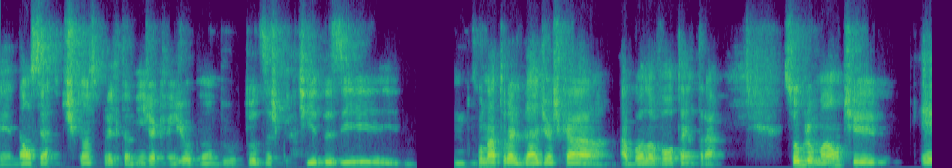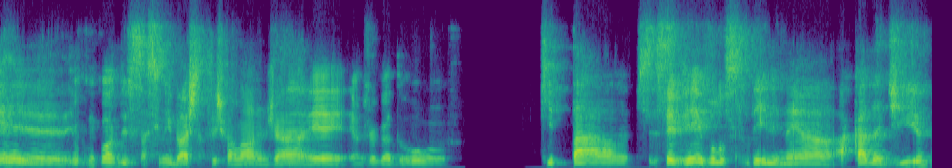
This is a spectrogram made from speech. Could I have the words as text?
é, dar um certo descanso para ele também, já que vem jogando todas as partidas e com naturalidade eu acho que a, a bola volta a entrar. Sobre o Mount, é, eu concordo isso, assino embaixo que vocês falaram já, é, é um jogador que tá, você vê a evolução dele né, a, a, cada dia.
